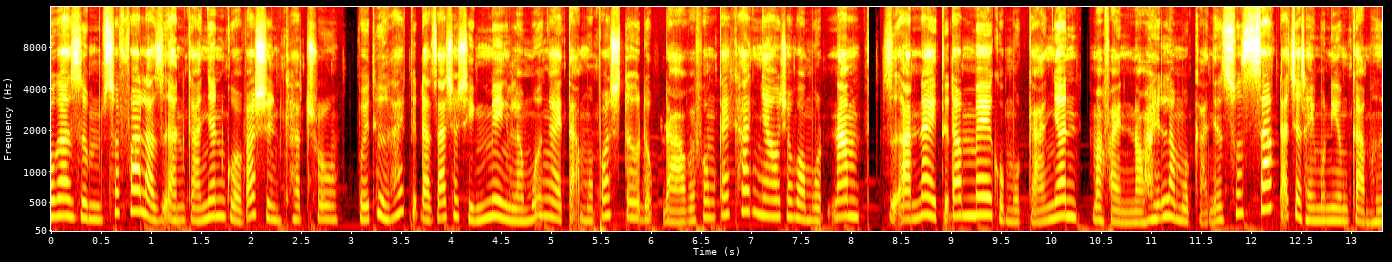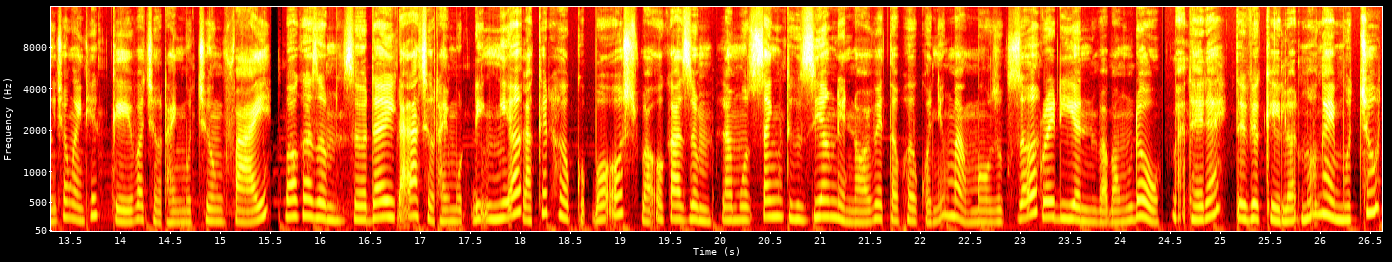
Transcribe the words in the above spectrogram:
Orgasm xuất phát là dự án cá nhân của Fashion Castro với thử thách tự đặt ra cho chính mình là mỗi ngày tạo một poster độc đáo với phong cách khác nhau trong vòng một năm. Dự án này từ đam mê của một cá nhân mà phải nói là một cá nhân xuất sắc đã trở thành một niềm cảm hứng trong ngành thiết kế và trở thành một trường phái. Orgasm giờ đây đã trở thành một định nghĩa là kết hợp của boos và Orgasm là một danh từ riêng để nói về tập hợp của những mảng màu rực rỡ, gradient và bóng đổ. Bạn thấy đấy, từ việc kỷ luật mỗi ngày một chút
